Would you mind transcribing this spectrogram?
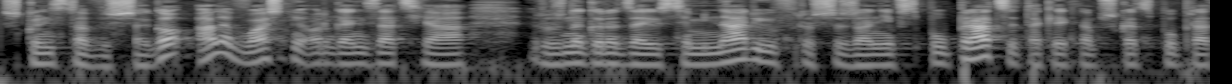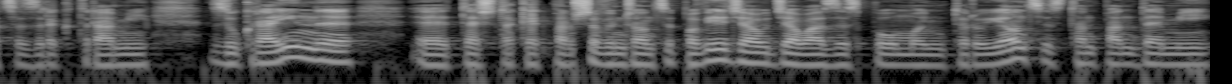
szkolnictwa wyższego, ale właśnie organizacja różnego rodzaju seminariów, rozszerzanie współpracy, tak jak na przykład współpraca z rektorami z Ukrainy, e, też tak jak pan przewodniczący powiedział, działa zespół monitorujący stan pandemii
